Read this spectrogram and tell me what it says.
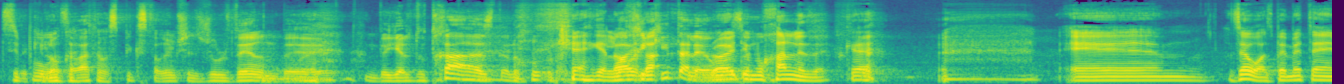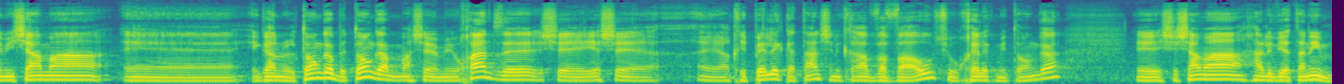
כי הסיפור לא הזה. קראת מספיק ספרים של ז'ול ורן בילדותך, אז אתה לא... כן, כן, לא לא, חיכית לא, ליום לא הזה. הייתי מוכן לזה, כן. אה, זהו, אז באמת אה, משם הגענו לטונגה. בטונגה, מה שמיוחד זה שיש ארכיפלג קטן שנקרא וואו, שהוא חלק מטונגה, ששם הלוויתנים,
